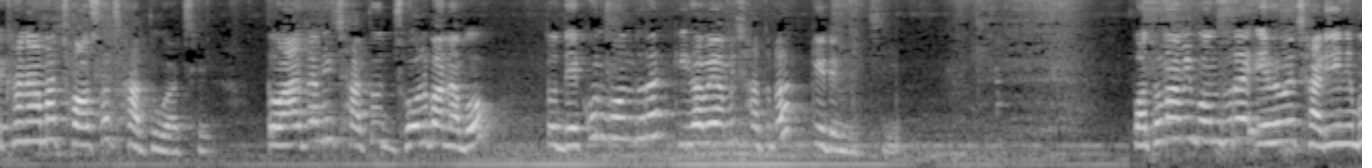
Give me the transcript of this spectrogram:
এখানে আমার ছশো ছাতু আছে। তো আজ আমি ছাতুর ঝোল বানাবো। তো দেখুন বন্ধুরা, কীভাবে আমি ছাতুটা কেটে নিচ্ছি। প্রথমে আমি বন্ধুরা এভাবে ছাড়িয়ে নেব।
